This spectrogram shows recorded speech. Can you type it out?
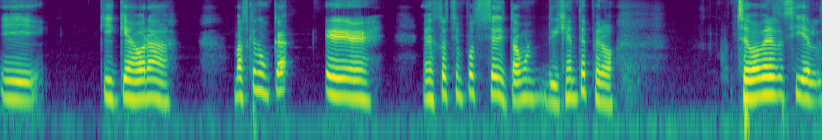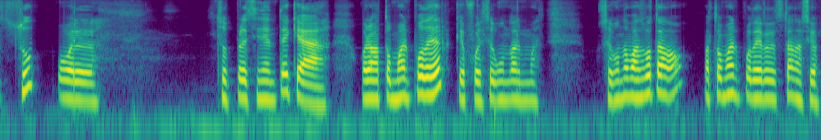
y y que ahora más que nunca eh, en estos tiempos se editaba un dirigente pero se va a ver si el sub o el subpresidente que ahora va a tomar el poder que fue el segundo al más segundo más votado va a tomar el poder de esta nación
